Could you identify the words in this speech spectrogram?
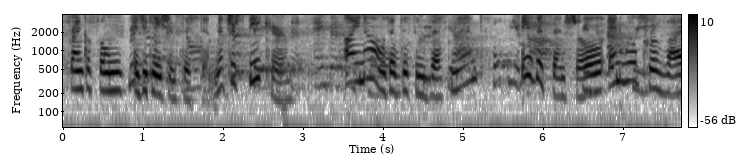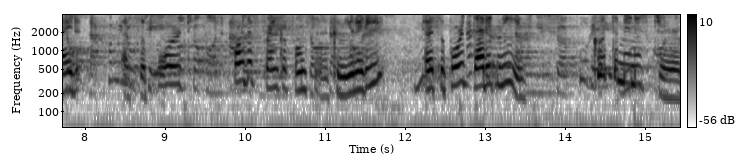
Francophone education system. Mr. Speaker, I know that this investment is essential and will provide a support for the Francophone community, a support that it needs. Could the minister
